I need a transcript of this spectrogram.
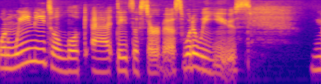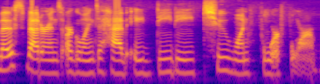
when we need to look at dates of service, what do we use? Most veterans are going to have a DD 214 form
